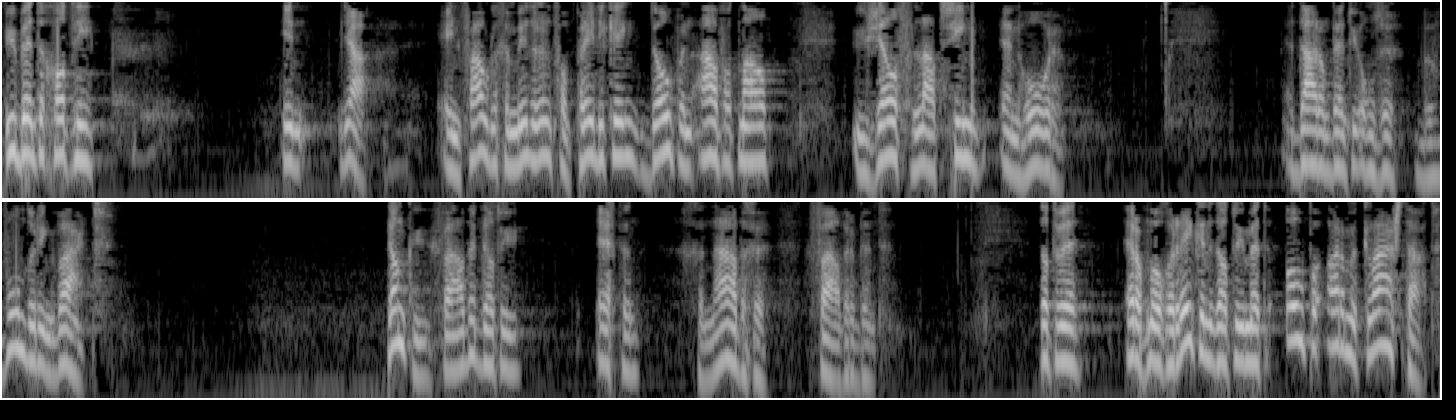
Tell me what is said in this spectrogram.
U bent de God die in ja, eenvoudige middelen van prediking, doop en avondmaal uzelf laat zien en horen. En daarom bent u onze bewondering waard. Dank u, Vader, dat u echt een genadige Vader bent. Dat we erop mogen rekenen dat u met open armen klaarstaat.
